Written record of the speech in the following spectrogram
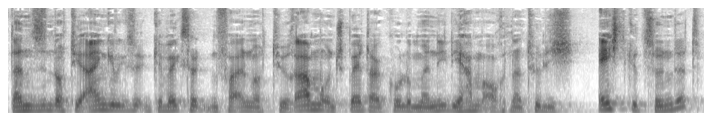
Dann sind auch die eingewechselten, vor allem noch Tyram und später Colomani, die haben auch natürlich echt gezündet.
